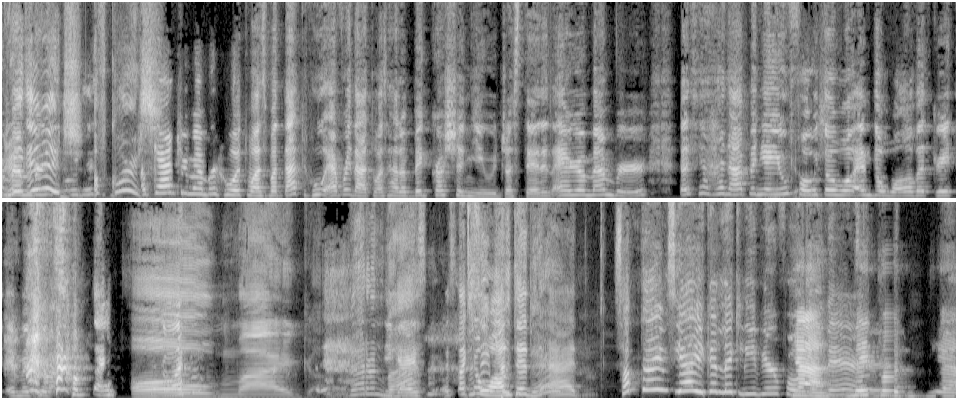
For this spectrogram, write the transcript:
remember. who image, this- of course. I can't remember who it was, but that whoever that was had a big crush on you, Justin. And I remember that hanapin niya Oh yung gosh. photo mo and the wall that great image would sometimes. Oh my god. Meron You guys, it's like Did a they put wanted there? ad. Sometimes, yeah, you can like leave your photo yeah, there. they put yeah,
